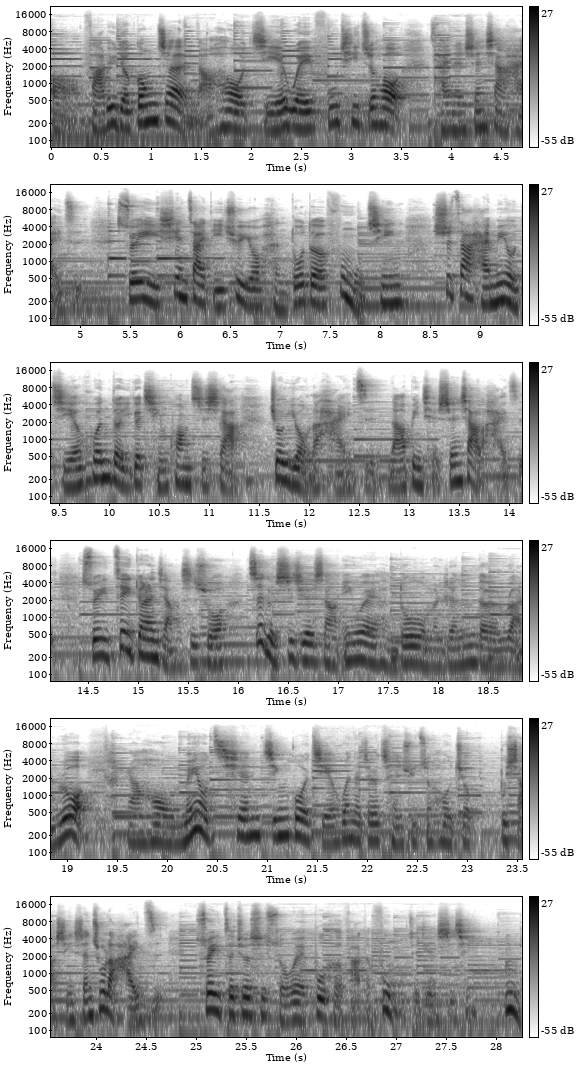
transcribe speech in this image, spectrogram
呃。法律的公证，然后结为夫妻之后才能生下孩子，所以现在的确有很多的父母亲是在还没有结婚的一个情况之下就有了孩子，然后并且生下了孩子。所以这一段来讲是说，这个世界上因为很多我们人的软弱，然后没有签经过结婚的这个程序之后，就不小心生出了孩子，所以这就是所谓不合法的父母这件事情。嗯，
